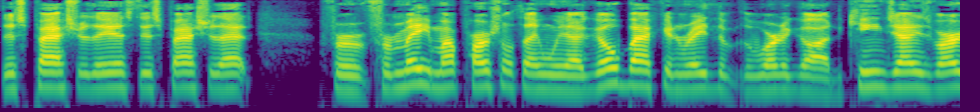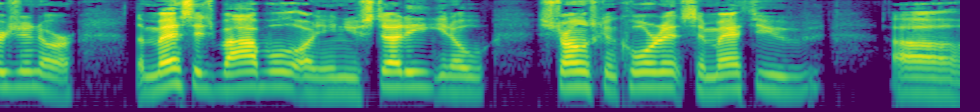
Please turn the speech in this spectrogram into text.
this pastor this, this pastor that. For for me, my personal thing, when I go back and read the, the Word of God, the King James Version or the Message Bible, or and you study, you know, Strong's Concordance and Matthew uh,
